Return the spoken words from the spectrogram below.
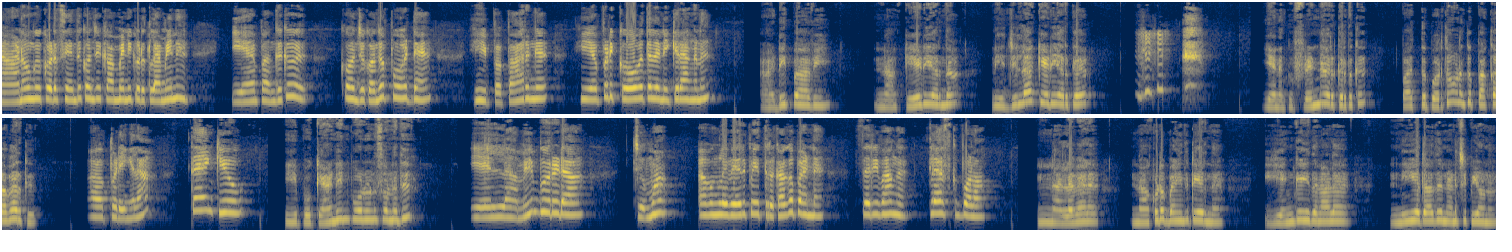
நானும் உங்க கூட சேர்ந்து கொஞ்சம் கம்பெனி கொடுக்கலாமேன்னு என் பங்குக்கு கொஞ்சம் கொஞ்சம் போட்டேன். இப்ப பாருங்க எப்படி கோவத்துல நிக்கிறாங்கன்னு. அடி பாவி நான் கேடியா இருந்தா நீ ஜில்லா கேடியா இருக்க? எனக்கு ஃப்ரெண்டா இருக்கிறதுக்கு பத்து பொறுத்து உனக்கு பக்காவா இருக்கு. அப்படிங்களா? தேங்க்யூ இப்போ கேண்டீன் போகணும்னு சொன்னது? எல்லாமே புரிடா. சும்மா அவங்கள வெறுப்பேத்துறதுக்காக பண்ணேன். சரி வாங்க கிளாஸ்க்கு போலாம். நல்ல வேலை நான் கூட பயந்துட்டே இருந்தேன். எங்க இதனால நீ ஏதாவது நினைச்சுப்பியோன்னு?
